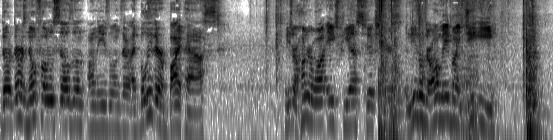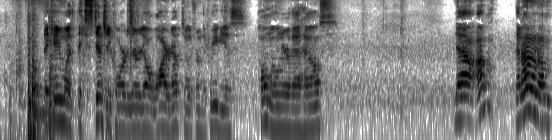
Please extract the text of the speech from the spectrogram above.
There, there was no photo cells on, on these ones. There, I believe they were bypassed. These are 100 watt HPS fixtures, and these ones are all made by GE. They came with extension cords. They were all wired up to it from the previous homeowner of that house. Now, I'm, and I don't know,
